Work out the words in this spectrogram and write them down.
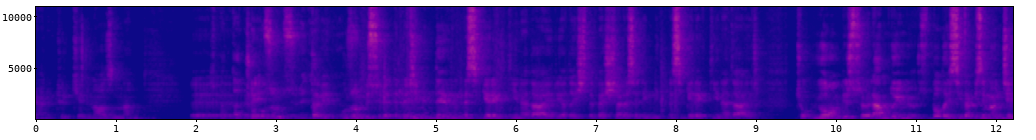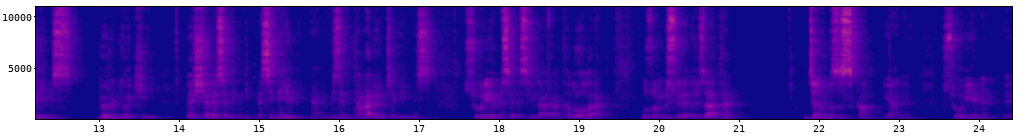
Yani Türkiye'nin ağzından e, Hatta çok uzun bir süredir. Tabii uzun bir süredir rejimin devrilmesi gerektiğine dair ya da işte Beşşar Esed'in gitmesi gerektiğine dair çok yoğun bir söylem duymuyoruz. Dolayısıyla bizim önceliğimiz görülüyor ki Beşşar Esed'in gitmesi değil. Yani bizim temel önceliğimiz Suriye meselesiyle alakalı olarak uzun bir süredir zaten canımızı sıkan yani Suriye'nin e,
